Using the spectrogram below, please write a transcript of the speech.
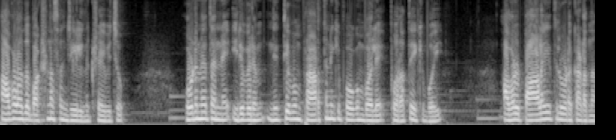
അവൾ അത് ഭക്ഷണസഞ്ചിയിൽ നിക്ഷേപിച്ചു. ഉടനെ തന്നെ ഇരുവരും നിത്യവും പ്രാർത്ഥനയ്ക്ക് പോകും പോലെ പുറത്തേക്ക് പോയി. അവൾ പാളയത്തിലൂടെ കടന്ന്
